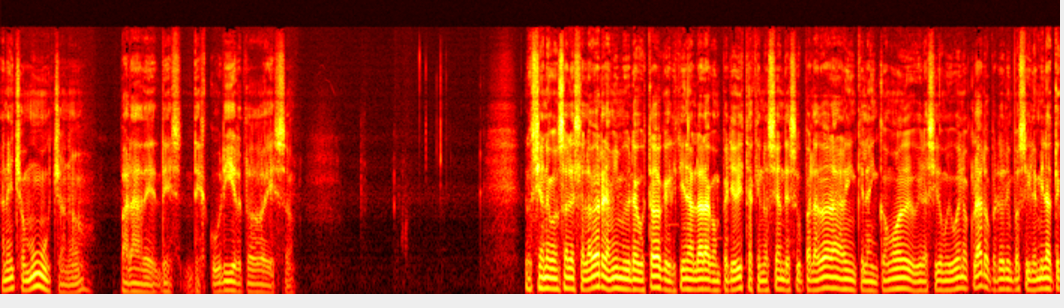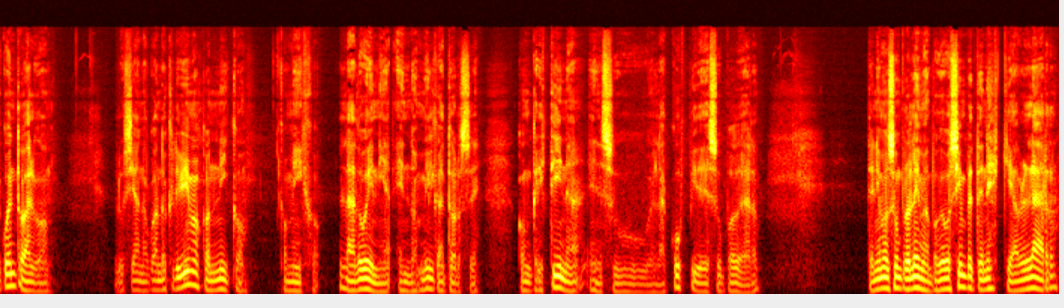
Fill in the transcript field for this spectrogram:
han hecho mucho, ¿no? Para descubrir todo eso. Luciano González Salaverre, a mí me hubiera gustado que Cristina hablara con periodistas que no sean de su paladar, alguien que la incomode, hubiera sido muy bueno, claro, pero era imposible. Mira, te cuento algo, Luciano, cuando escribimos con Nico, con mi hijo, La Dueña, en 2014, con Cristina en, su, en la cúspide de su poder, tenemos un problema, porque vos siempre tenés que hablar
